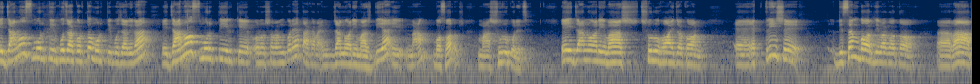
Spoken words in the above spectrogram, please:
এই জানুস মূর্তির পূজা করত মূর্তি পূজারীরা এই জানুস মূর্তিরকে অনুসরণ করে তারা জানুয়ারি মাস দিয়া এই নাম বছর মাস শুরু করেছে। এই জানুয়ারি মাস শুরু হয় যখন একত্রিশে ডিসেম্বর দিবাগত রাত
